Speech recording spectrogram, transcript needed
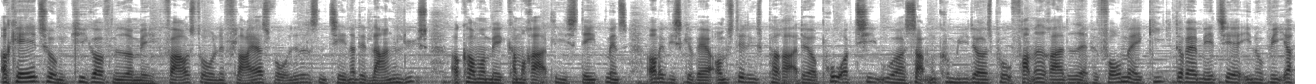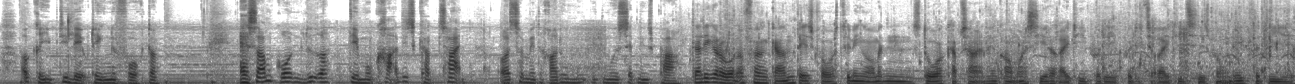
og kagetunge kick-off-møder med farvestrålende flyers, hvor ledelsen tænder det lange lys og kommer med kammeratlige statements om, at vi skal være omstillingsparate og proaktive og sammen committe os på fremadrettet at performe agilt og være med til at innovere og gribe de lavt hængende frugter. Af samme grund lyder demokratisk kaptajn også som et ret umuligt modsætningspar. Der ligger der under for en gammeldags forestilling om, at den store kaptajn han kommer og siger det rigtige på det, på det rigtige tidspunkt. Ikke? Fordi øh,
